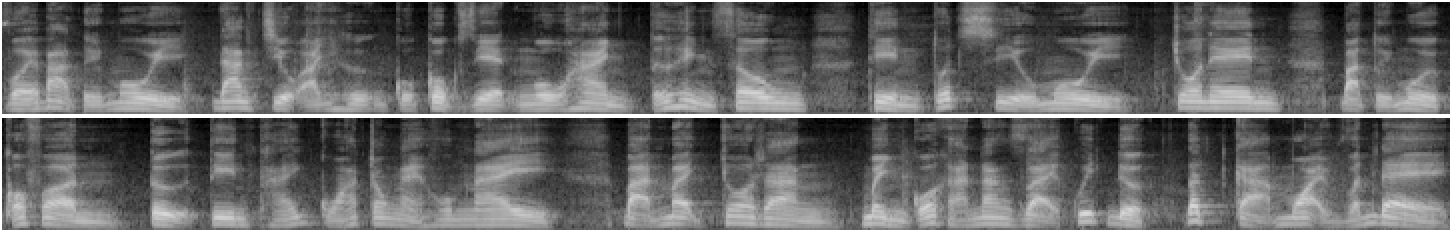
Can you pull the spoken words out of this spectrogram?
với bạn tuổi mùi đang chịu ảnh hưởng của cục diện ngũ hành tứ hình sông thìn tuất xỉu mùi. Cho nên bạn tuổi mùi có phần tự tin thái quá trong ngày hôm nay. Bạn mệnh cho rằng mình có khả năng giải quyết được tất cả mọi vấn đề,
